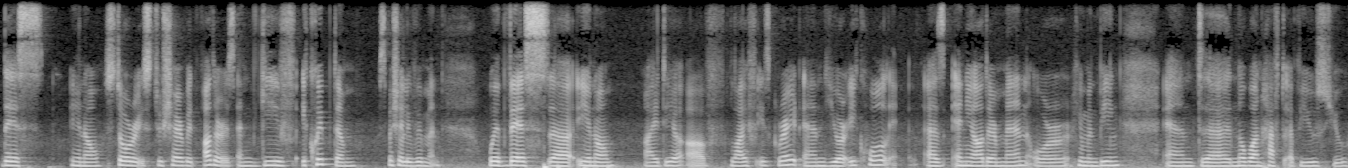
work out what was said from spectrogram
this, you know, stories to share with others and give, equip them especially women, with this, uh, you know, idea of life is great and you're equal as any other man or human being, and uh, no one have to abuse you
